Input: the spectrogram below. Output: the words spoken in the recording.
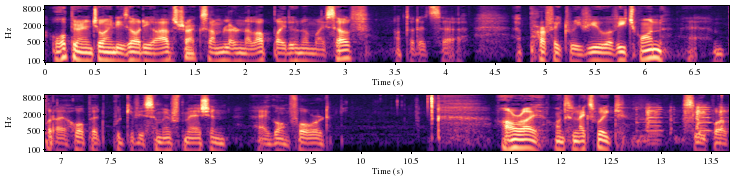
I hope you're enjoying these audio abstracts. I'm learning a lot by doing them myself. Not that it's a, a perfect review of each one, um, but I hope it would give you some information uh, going forward. All right, until next week, sleep well.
